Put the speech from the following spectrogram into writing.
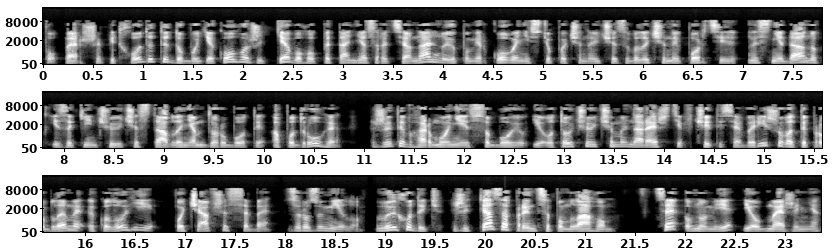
по-перше, підходити до будь-якого життєвого питання з раціональною поміркованістю, починаючи з величини порції на сніданок і закінчуючи ставленням до роботи. А по-друге, жити в гармонії з собою і оточуючими, нарешті вчитися вирішувати проблеми екології, почавши з себе. Зрозуміло, виходить життя за принципом лагом, це економія і обмеження.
